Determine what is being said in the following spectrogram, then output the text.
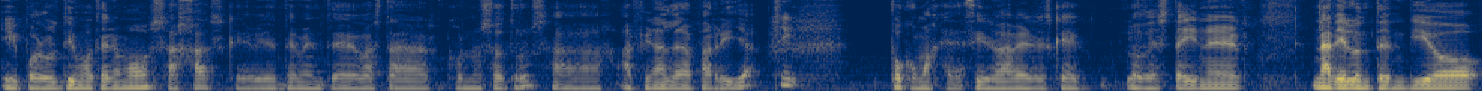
Y por último tenemos a Haas, que evidentemente va a estar con nosotros al final de la parrilla. Sí. Poco más que decir. A ver, es que lo de Steiner nadie lo entendió.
